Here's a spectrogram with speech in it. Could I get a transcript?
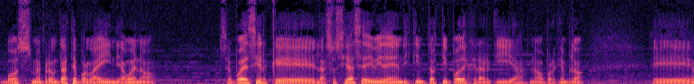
vos me preguntaste por la India. Bueno, se puede decir que la sociedad se divide en distintos tipos de jerarquías, ¿no? Por ejemplo, eh,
